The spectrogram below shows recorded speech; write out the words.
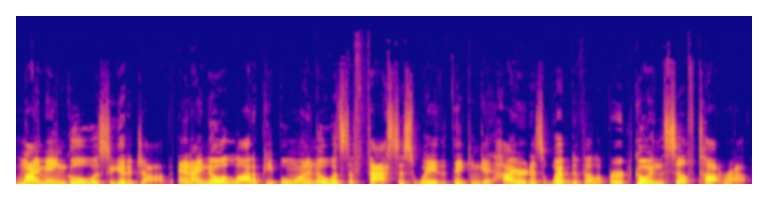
my main goal was to get a job. And I know a lot of people want to know what's the fastest way that they can get hired as a web developer going the self taught route.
